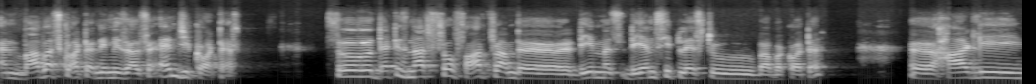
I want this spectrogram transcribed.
and Baba's quarter name is also MG quarter. So that is not so far from the DMS, DMC place to Baba quarter. Uh, hardly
